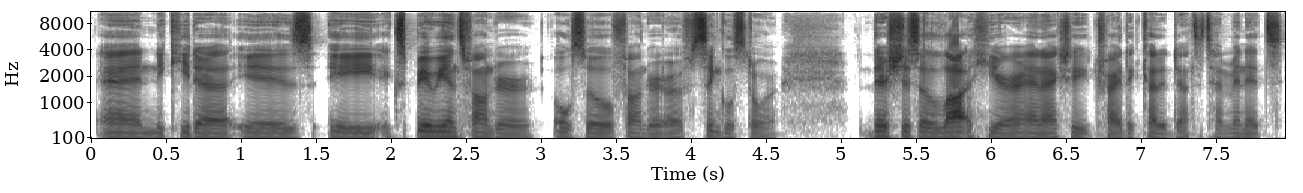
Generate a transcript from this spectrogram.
and nikita is a experienced founder also founder of singlestore. There's just a lot here and I actually tried to cut it down to 10 minutes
